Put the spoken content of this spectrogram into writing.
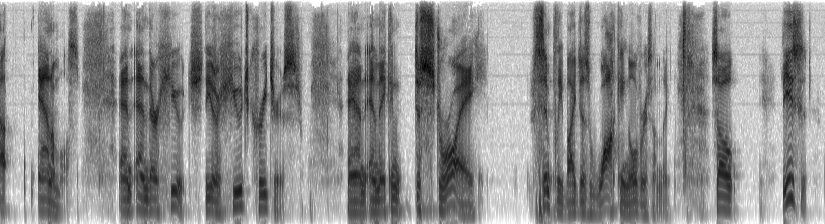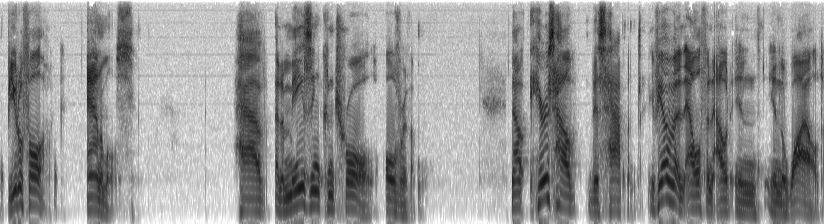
uh, animals, and and they're huge. These are huge creatures, and and they can destroy simply by just walking over something. So these beautiful animals have an amazing control over them. Now, here's how this happened. If you have an elephant out in, in the wild,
